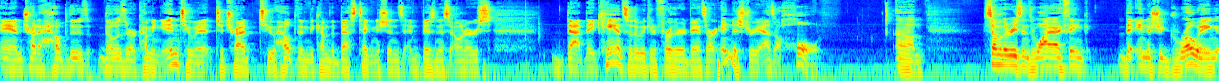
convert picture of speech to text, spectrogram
and try to help those those that are coming into it to try to help them become the best technicians and business owners that they can, so that we can further advance our industry as a whole. Um, some of the reasons why I think the industry growing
